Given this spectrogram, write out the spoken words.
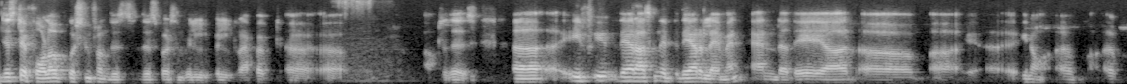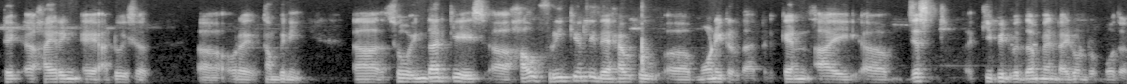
just a follow-up question from this this person. Will will wrap up uh, uh, after this if, if, they are asking that they are a layman and they are, uh, uh, you know, take, hiring a advisor or a company, uh, so in that case, uh, how frequently they have to uh, monitor that? Can I just keep it with them and I don't bother?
